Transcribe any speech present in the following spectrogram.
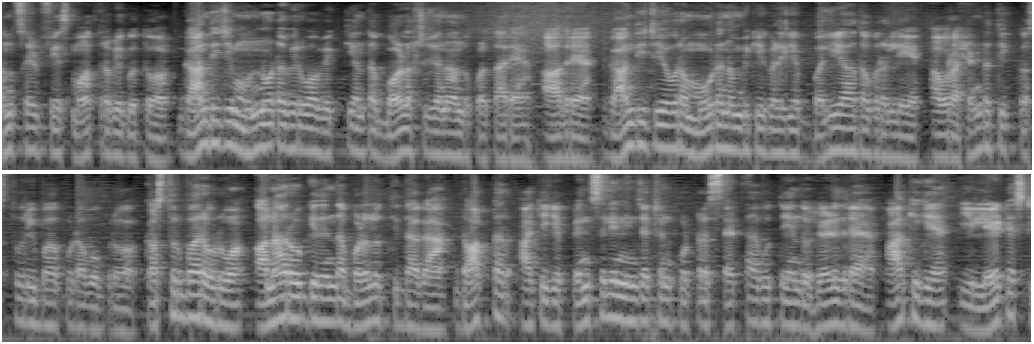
ಒನ್ ಸೈಡ್ ಫೇಸ್ ಮಾತ್ರವೇ ಗೊತ್ತು. ಗಾಂಧೀಜಿ ಮುನ್ನೋಟವಿರುವ ವ್ಯಕ್ತಿ ಅಂತ ಬಹಳಷ್ಟು ಜನ ಅಂದುಕೊಳ್ತಾರೆ. ಆದ್ರೆ ಗಾಂಧೀಜಿಯವರ ಮೂಢನಂಬಿಕೆಗಳಿಗೆ ಬಲಿಯಾದವರಲ್ಲಿ ಅವರ ಹೆಂಡತಿ ಕಸ್ತೂರಿಬಾ ಕೂಡ ಒಬ್ರು. ಕಸ್ತೂರ್ಬಾರ್ ಅವರು ಅನಾರೋಗ್ಯದಿಂದ ಬಳಲುತ್ತಿದ್ದಾಗ ಡಾಕ್ಟರ್ ಆಕೆಗೆ ಪೆನ್ಸಿಲಿನ್ ಇಂಜೆಕ್ಷನ್ ಕೊಟ್ಟರೆ ಸೆಟ್ ಆಗುತ್ತೆ ಎಂದು ಹೇಳಿದ್ರೆ ಆಕೆಗೆ ಈ ಲೇಟೆಸ್ಟ್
